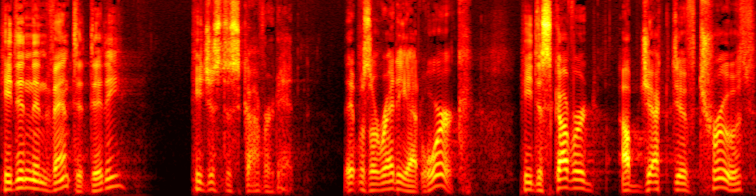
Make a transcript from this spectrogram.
he didn't invent it, did he? He just discovered it. It was already at work. He discovered objective truth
